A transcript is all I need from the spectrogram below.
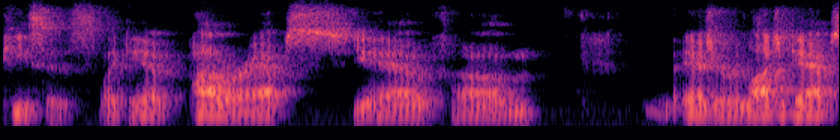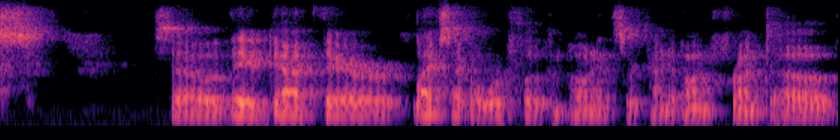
pieces. Like you have Power Apps, you have um, Azure Logic Apps. So they've got their lifecycle workflow components are kind of on front of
